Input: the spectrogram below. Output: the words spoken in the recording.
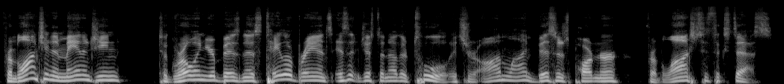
From launching and managing to growing your business, Tailor Brands isn't just another tool, it's your online business partner from launch to success.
